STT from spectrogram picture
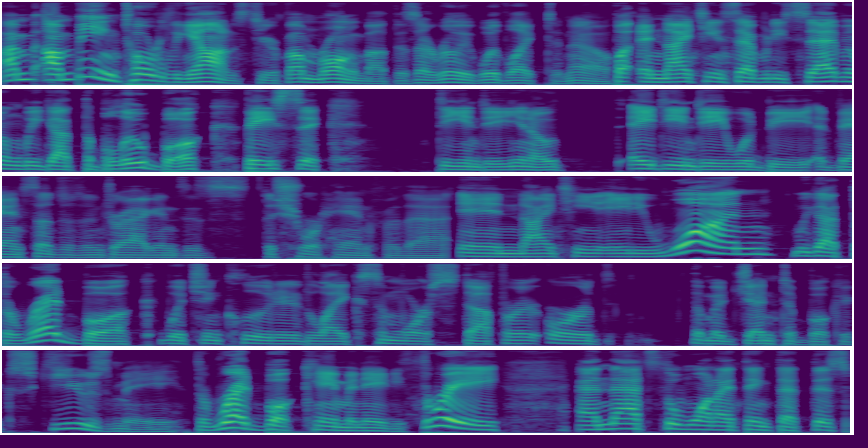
I'm I'm being totally honest here. If I'm wrong about this, I really would like to know. But in 1977, we got the Blue Book, basic D&D. You know, AD&D would be Advanced Dungeons and Dragons is the shorthand for that. In 1981, we got the Red Book, which included like some more stuff, or, or the Magenta Book, excuse me. The Red Book came in 83, and that's the one I think that this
